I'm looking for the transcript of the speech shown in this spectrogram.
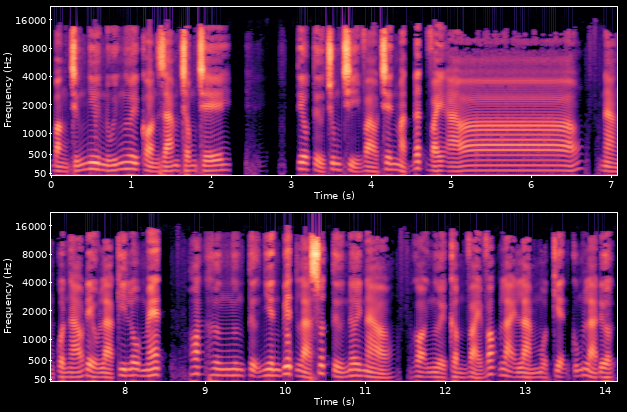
bằng chứng như núi ngươi còn dám chống chế. Tiêu tử trung chỉ vào trên mặt đất váy áo, nàng quần áo đều là km, hoác hương ngưng tự nhiên biết là xuất từ nơi nào, gọi người cầm vải vóc lại làm một kiện cũng là được,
